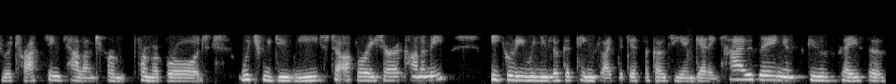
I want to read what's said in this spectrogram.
to attracting talent from, from abroad, which we do need to operate our economy. Equally, when you look at things like the difficulty in getting housing and schools places,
